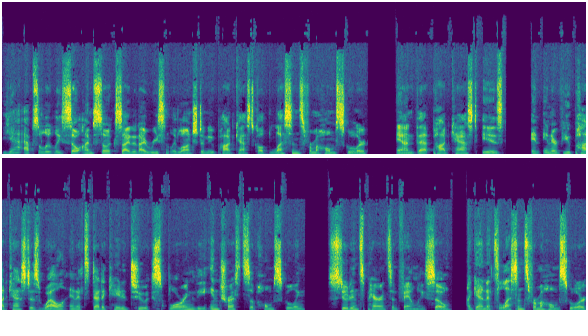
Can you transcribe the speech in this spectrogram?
Yeah, absolutely. So, I'm so excited. I recently launched a new podcast called Lessons from a Homeschooler. And that podcast is an interview podcast as well. And it's dedicated to exploring the interests of homeschooling students, parents, and families. So again, it's lessons from a homeschooler.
